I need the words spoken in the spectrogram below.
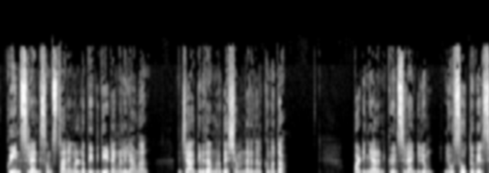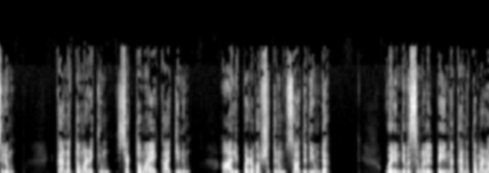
Queensland സംസ്ഥാനങ്ങളുടെ വിവിധയിടങ്ങളിലാണ് ജാഗ്രതാ നിർദ്ദേശം നിലനിൽക്കുന്നത്. പടിഞ്ഞാറൻ ക്വീൻസ്ലാൻഡിലും ന്യൂ സൌത്ത് വെയിൽസിലും കനത്ത മഴയ്ക്കും ശക്തമായ കാറ്റിനും ആലിപ്പഴ വർഷത്തിനും സാധ്യതയുണ്ട്. വരും ദിവസങ്ങളിൽ പെയ്യുന്ന കനത്ത മഴ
